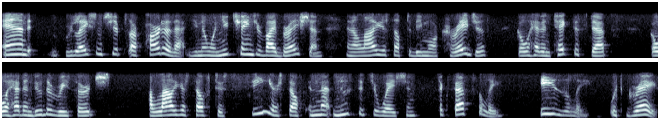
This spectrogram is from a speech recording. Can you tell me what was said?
And relationships are part of that. You know, when you change your vibration and allow yourself to be more courageous, go ahead and take the steps, go ahead and do the research, allow yourself to see yourself in that new situation successfully, easily, with grace.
